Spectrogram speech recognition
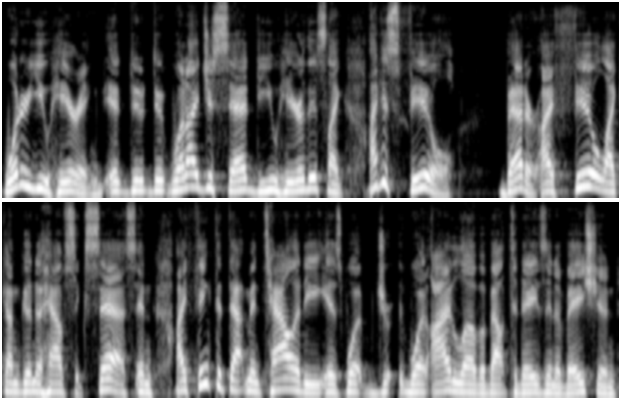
what are you hearing? It, do, do, what I just said, do you hear this? Like, I just feel better. I feel like I'm going to have success, and I think that that mentality is what what I love about today's innovation.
